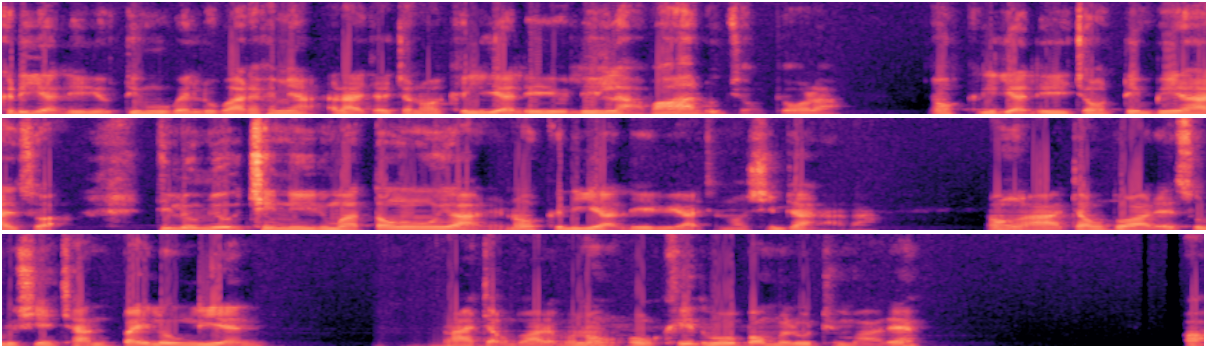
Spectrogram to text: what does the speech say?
ကကရိယာလေးတွေကိုသိမှုပဲလိုပါတယ်ခင်ဗျအဲ့ဒါကြောင့်ကျွန်တော်ကရိယာလေးတွေကိုလေးလာပါလို့ကျွန်တော်ပြောတာ နော်ကရိယာလေးကျွန်တော်တင်ပေးထားဆိုတာဒီလိုမျိုးအခြေအနေဒီမှာတောင်းလို့ရတယ်နော်ကရိယာလေးတွေကကျွန်တော်ရှင်းပြထားတာနော်ငါအကြောင်းသွားတယ်ဆိုလို့ရှိရင် chan pai long lian ငါအကြောင်းသွားတယ်ပေါ့နော် okay သဘောပေါက်မလို့ထင်ပါတယ်အာ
